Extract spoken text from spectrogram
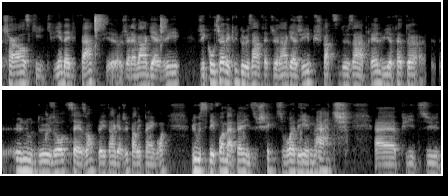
Charles, qui, qui vient d'Halifax. je l'avais engagé. J'ai coaché avec lui deux ans, en fait. Je l'ai engagé, puis je suis parti deux ans après. Lui a fait une ou deux autres saisons, puis il a été engagé par les Pingouins. Lui aussi, des fois, m'appelle, il dit Je sais que tu vois des matchs, puis tu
